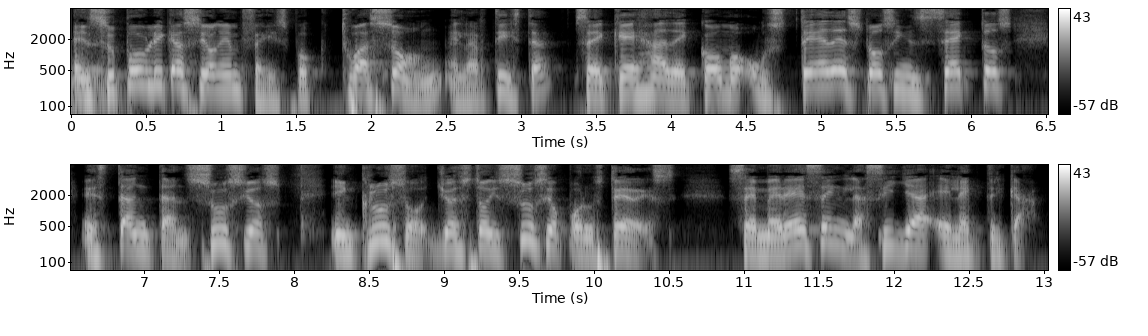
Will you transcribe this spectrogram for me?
En su publicación en Facebook, Toison, el artista, se queja de cómo ustedes los insectos están tan sucios. Incluso yo estoy sucio por ustedes. Se merecen la silla eléctrica.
